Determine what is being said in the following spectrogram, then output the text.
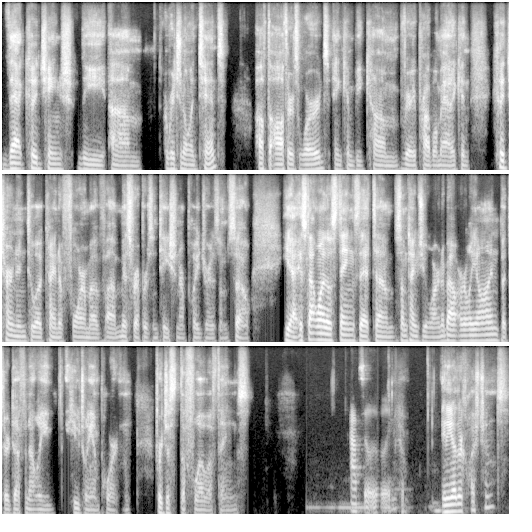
that could change the um, original intent of the author's words and can become very problematic and could turn into a kind of form of uh, misrepresentation or plagiarism. So yeah, it's not one of those things that um, sometimes you learn about early on, but they're definitely hugely important for just the flow of things. Absolutely. Yep. Any other questions?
